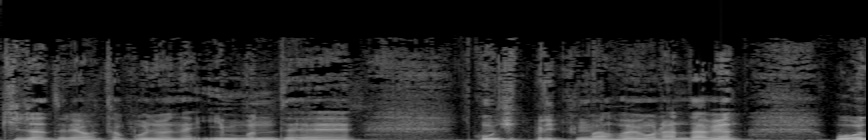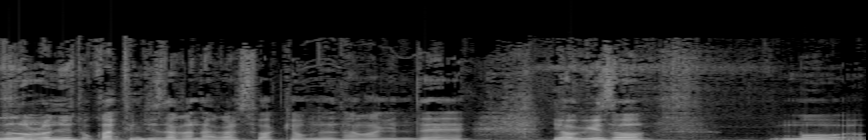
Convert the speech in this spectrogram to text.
기자들의 어떤 본연의 임무인데 공식 브리핑만 허용을 한다면 모든 언론이 똑같은 기사가 나갈 수밖에 없는 상황인데 여기서 뭐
